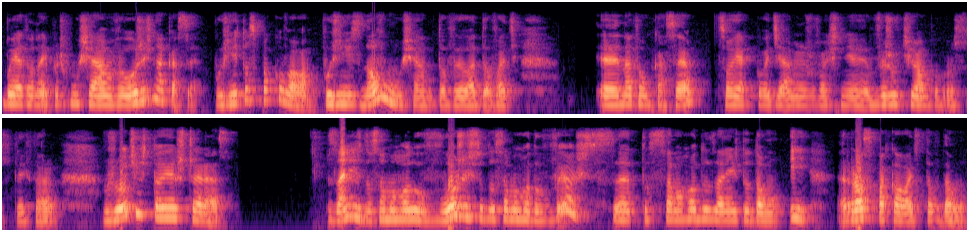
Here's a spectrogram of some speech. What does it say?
bo ja to najpierw musiałam wyłożyć na kasę, później to spakowałam, później znowu musiałam to wyładować. e, na tą kasę, co jak powiedziałam już właśnie wyrzuciłam po prostu z tych toreb, wrzucić to jeszcze raz, zanieść do samochodu, włożyć to do samochodu, wyjąć to z samochodu, zanieść do domu i rozpakować to w domu.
